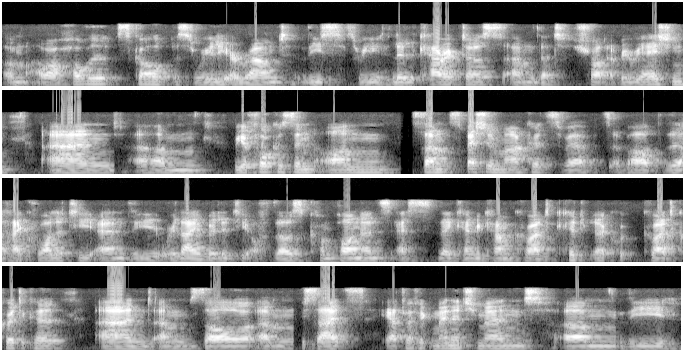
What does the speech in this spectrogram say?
um, our whole scope is really around these three little characters, um, that short abbreviation. And um, we are focusing on some special markets where it's about the high quality and the reliability of those components as they can become quite uh, quite critical. And um, so, um, besides air traffic management, um, the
